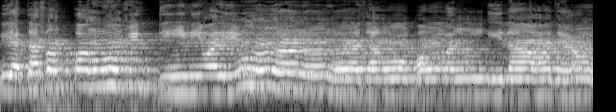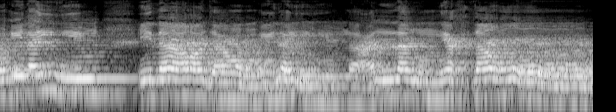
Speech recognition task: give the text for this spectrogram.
ليتفقهوا في الدين ولينذروا قوما إذا رجعوا إليهم. إذا رجعوا إليهم لعلهم يحذرون.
